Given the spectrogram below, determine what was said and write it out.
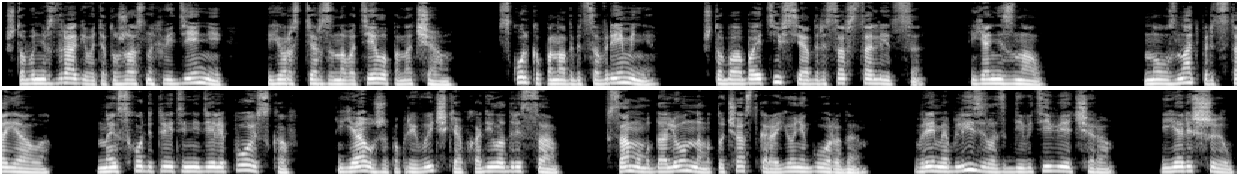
чтобы не вздрагивать от ужасных видений ее растерзанного тела по ночам? Сколько понадобится времени, чтобы обойти все адреса в столице? Я не знал. Но узнать предстояло. На исходе третьей недели поисков я уже по привычке обходил адреса в самом удаленном от участка районе города. Время близилось к девяти вечера, и я решил,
